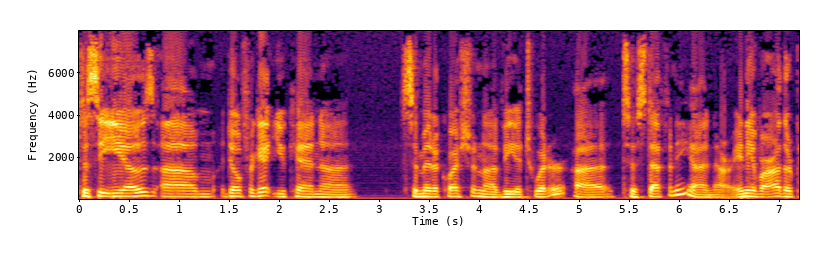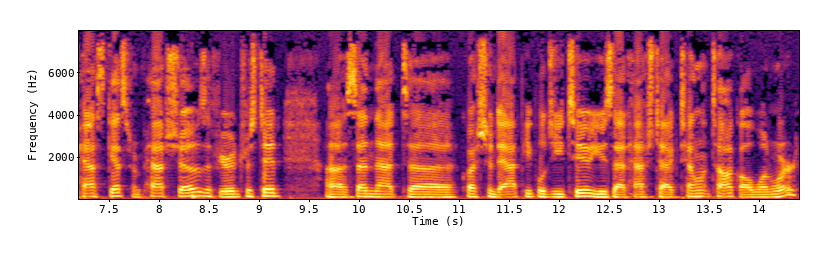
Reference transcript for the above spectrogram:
to CEOs. Um, don't forget, you can uh, submit a question uh, via Twitter uh, to Stephanie and or any of our other past guests from past shows. If you're interested, uh, send that uh, question to at PeopleG2. Use that hashtag Talent Talk, all one word,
